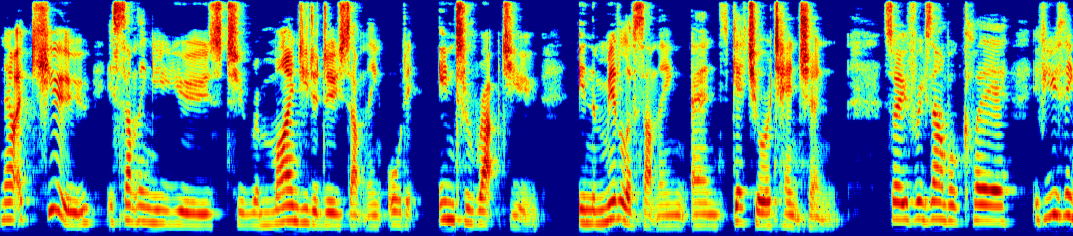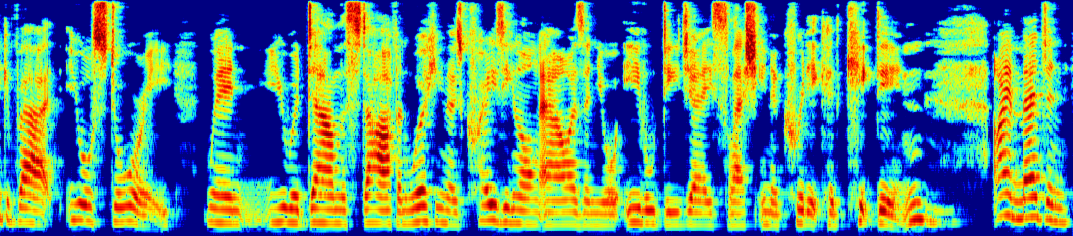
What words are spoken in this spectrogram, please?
Now, a cue is something you use to remind you to do something or to interrupt you in the middle of something and get your attention. So, for example, Claire, if you think about your story when you were down the staff and working those crazy long hours and your evil DJ slash inner critic had kicked in, mm. I imagine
